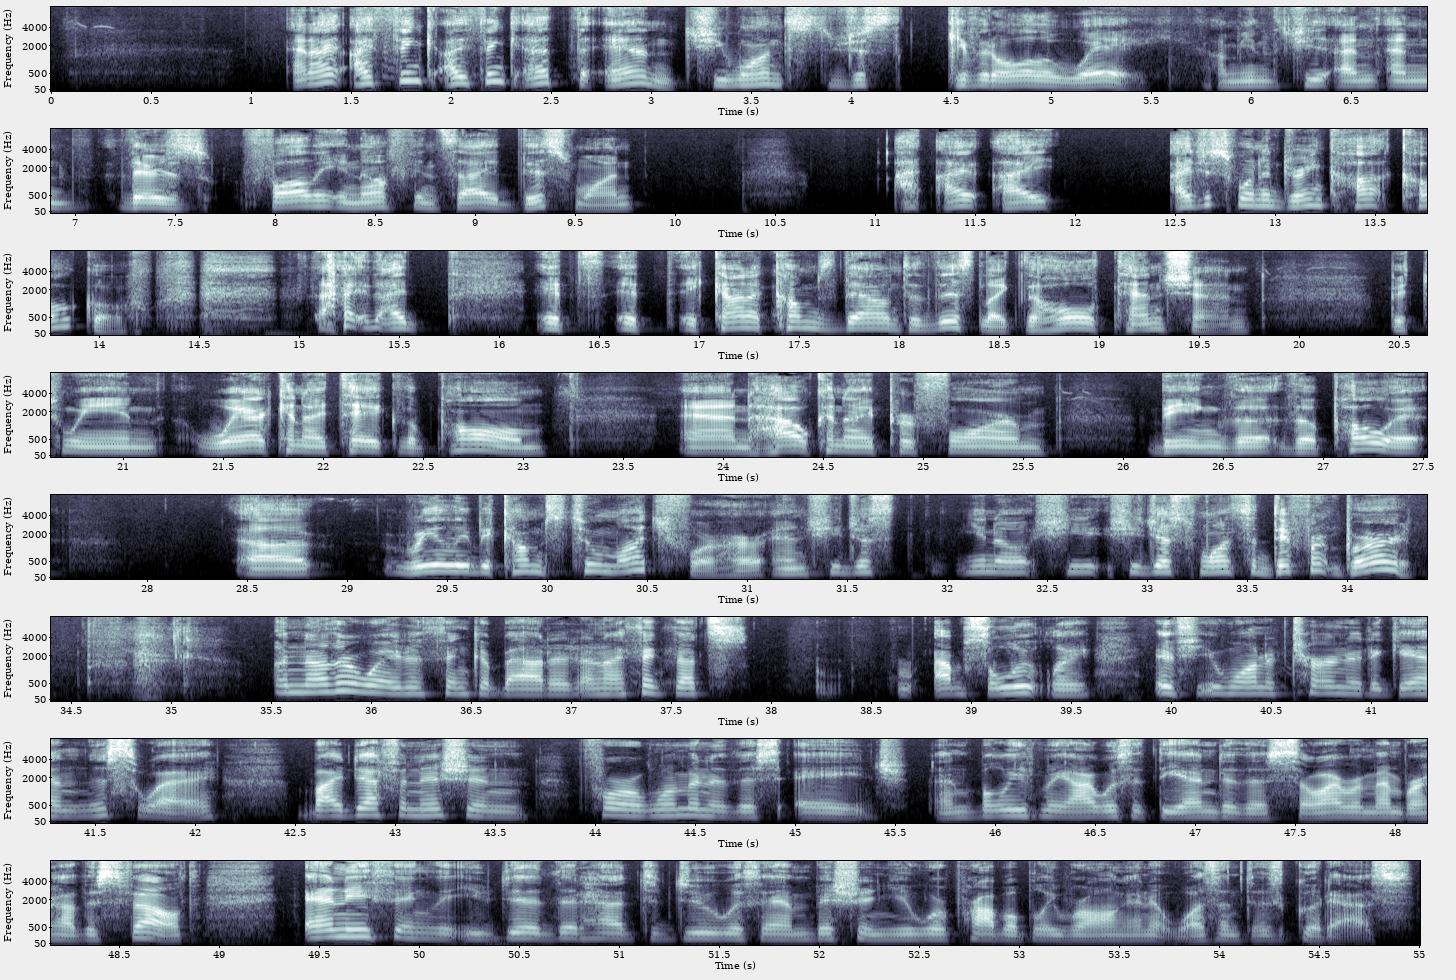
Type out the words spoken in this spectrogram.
And i i think i think at the end she wants to just give it all away. I mean she and and there's folly enough inside this one. I i i, I just want to drink hot cocoa. I, I it's it it kind of comes down to this like the whole tension between where can I take the poem and how can I perform being the the poet uh, really becomes too much for her and she just you know she she just wants a different bird Another way to think about it, and I think that's absolutely, if you want to turn it again this way, by definition, for a woman of this age, and believe me, I was at the end of this, so I remember how this felt. Anything that you did that had to do with ambition, you were probably wrong and it wasn't as good as.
